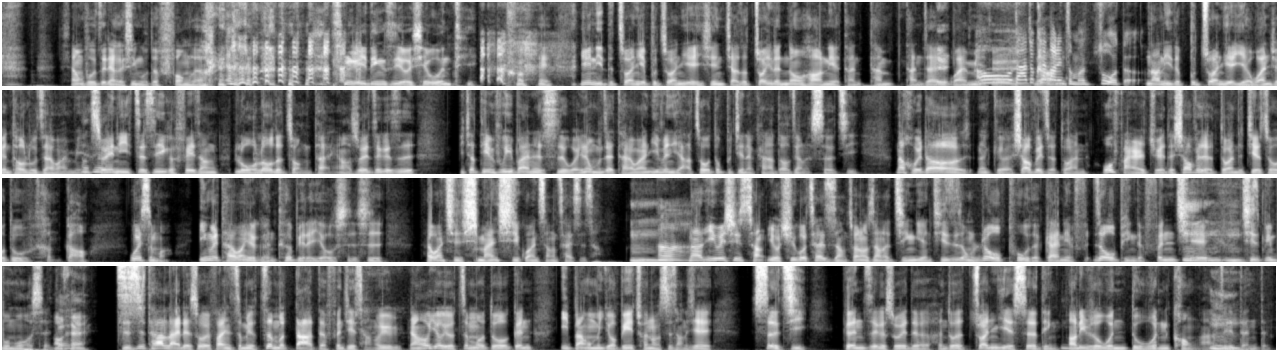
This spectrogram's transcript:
祥普这两个姓我都疯了，这个一定是有一些问题。OK，因为你的专业不专业，以前假设专业的 know how 你也谈谈谈在外面哦，大家都看到你怎么做的。那你的不专业也完全透露在外面，所以你这是一个非常裸露的状态啊！所以这个是比较颠覆一般的思维。那我们在台湾，even 亚洲都不见得看得到这样的设计。那回到那个消费者端，我反而觉得消费者端的接受度很高。为什么？因为台湾有个很特别的优势是。台湾其实蛮习惯上菜市场，嗯，那因为市场有去过菜市场传统上的经验，其实这种肉铺的概念、肉品的分切，其实并不陌生。OK，只是他来的时候会发现，怎么有这么大的分切场域，然后又有这么多跟一般我们有别传统市场的一些设计，跟这个所谓的很多的专业设定啊，例如说温度、温控啊这些等等，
